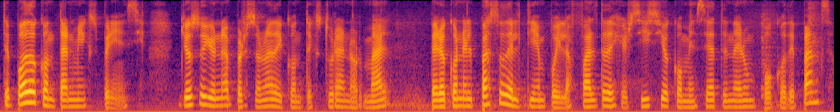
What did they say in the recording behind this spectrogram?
Te puedo contar mi experiencia. Yo soy una persona de contextura normal, pero con el paso del tiempo y la falta de ejercicio comencé a tener un poco de panza.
